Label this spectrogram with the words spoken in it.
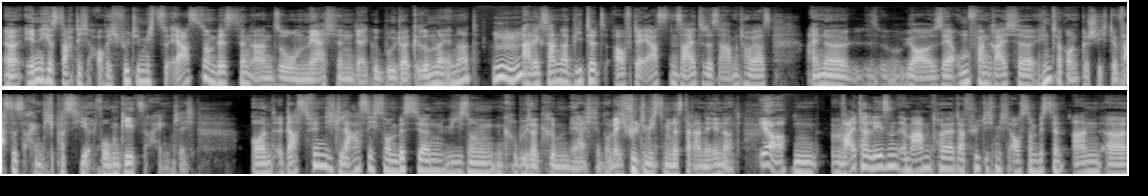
Äh, Ähnliches dachte ich auch. Ich fühlte mich zuerst so ein bisschen an so Märchen der Gebrüder Grimm erinnert. Mhm. Alexander bietet auf der ersten Seite des Abenteuers eine ja, sehr umfangreiche Hintergrundgeschichte. Was ist eigentlich passiert? Worum geht's eigentlich? Und das, finde ich, las ich so ein bisschen wie so ein Gebrüder Grimm-Märchen. Oder ich fühlte mich zumindest daran erinnert. Ja. Weiterlesen im Abenteuer, da fühlte ich mich auch so ein bisschen an äh,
